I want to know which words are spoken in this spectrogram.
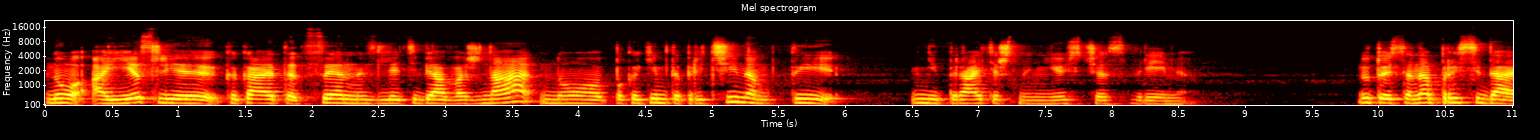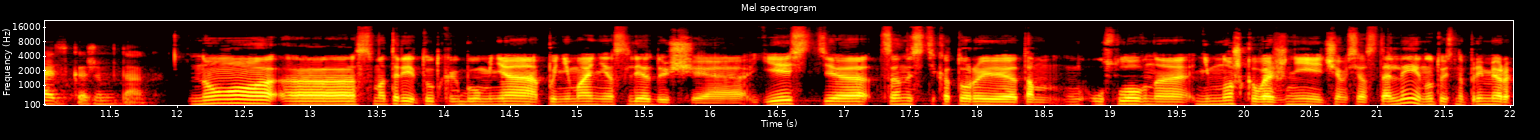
Ну, а если какая-то ценность для тебя важна, но по каким-то причинам ты не тратишь на нее сейчас время? Ну, то есть она проседает, скажем так. Но э, смотри, тут как бы у меня понимание следующее. Есть э, ценности, которые там условно немножко важнее, чем все остальные. Ну, то есть, например,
